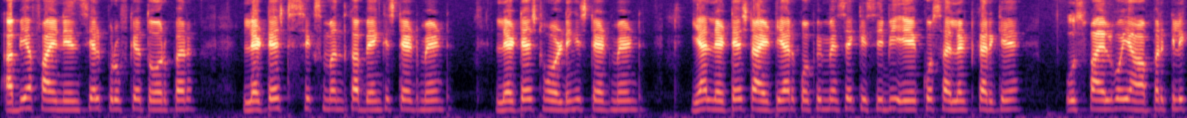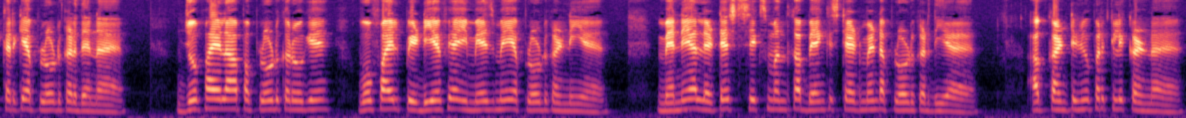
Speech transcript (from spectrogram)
अब यह फाइनेंशियल प्रूफ के तौर पर लेटेस्ट सिक्स मंथ का bank statement latest holding statement या लेटेस्ट आईटीआर कॉपी में से किसी भी एक को सेलेक्ट करके उस फ़ाइल को यहाँ पर क्लिक करके अपलोड कर देना है। जो फ़ाइल आप अपलोड करोगे, वो फ़ाइल पीडीएफ या इमेज में ही अपलोड करनी है। मैंने यह लेटेस्ट सिक्स मंथ का बैंक स्टेटमेंट अपलोड कर दिया है। अब कंटिन्यू पर क्लिक करना है।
